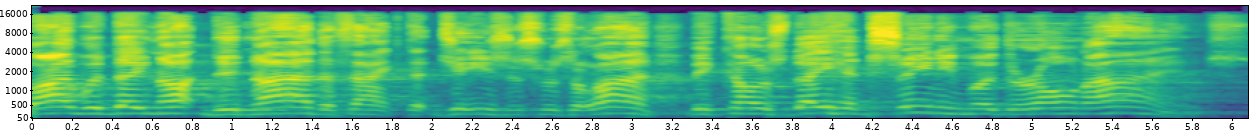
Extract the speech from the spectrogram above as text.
Why would they not deny the fact that Jesus was alive? Because they had seen him with their own eyes.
